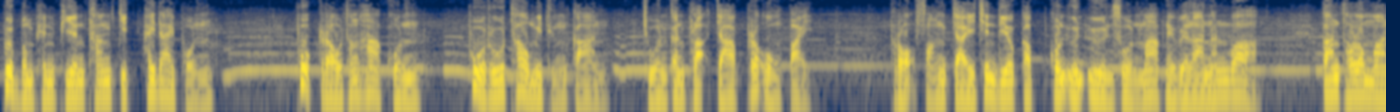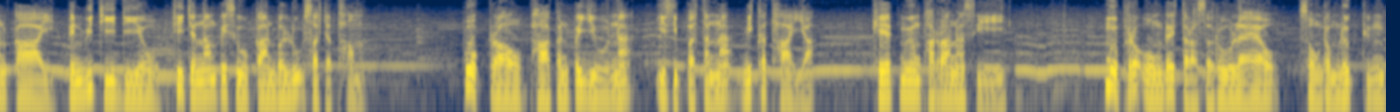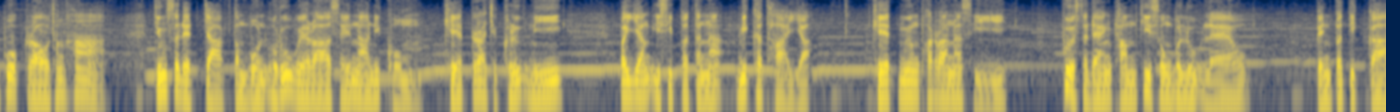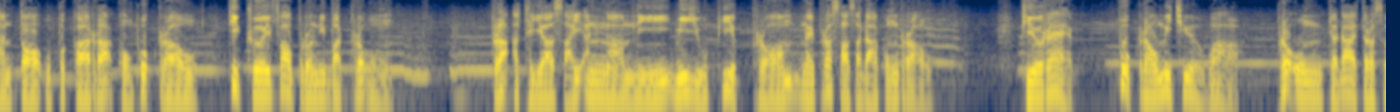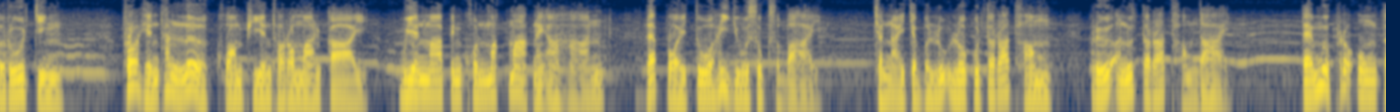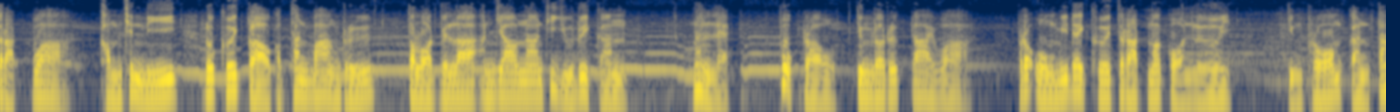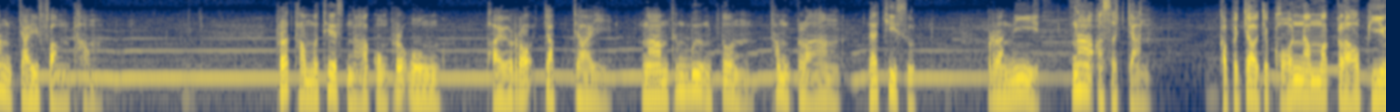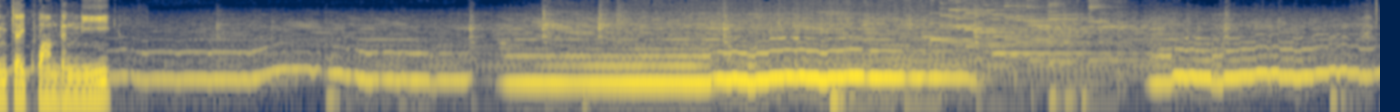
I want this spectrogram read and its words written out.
เพื่อบำเพ็ญเพียรทางจิตให้ได้ผล พวกเราทั้งห้าคน ผู้รู้เท่าไม่ถึงการ ชวนกันพระจากพระองค์ไป เพราะฝังใจเช่นเดียวกับคนอื่นๆ ส่วนมากในเวลานั้นว่า การทรมานกายเป็นวิธีเดียวที่จะนำไปสู่การบรรลุสัจธรรม พวกเราพากันไปอยู่ณอิสิปตนะมิขทายะ เขตเมืองพาราณสี เมื่อพระองค์ได้ตรัสรู้แล้ว ทรงดำลึกถึงพวกเราทั้งห้าจึงเสด็จจากตำบลอรุเวลาเสนานิคม เขตราชคลึนี้ ไปยังอิสิปตนะมิขทายะ เขตเมืองพาราณสี เพื่อแสดงธรรมที่ทรงบรรลุแล้ว เป็นปฏิการต่ออุปการะของพวกเราที่เคยเฝ้าปรนิบัติพระองค์ พระอัธยาศัยอันงามนี้มีอยู่เพียบพร้อมในพระศาสดาของเรา ทีแรกพวกเราไม่เชื่อว่า พระองค์จะได้ตรัสรู้จริง เพราะเห็นท่านเลิกความเพียรทรมานกาย เวียนมาเป็นคนมาก ๆ ในอาหาร และปล่อยตัวให้อยู่สุขสบายฉะไหนจะบรรลุโลกุตรธรรม หรืออนุตตรธรรมได้ แต่เมื่อพระองค์ตรัสว่าคำเช่นนี้เราเคยกล่าวกับท่านบ้างหรือ ตลอดเวลาอันยาวนานที่อยู่ด้วยกัน นั่นแหละ พวกเราจึงระลึกได้ว่า พระองค์มิได้เคยตรัสมาก่อนเลย จึงพร้อมกันตั้งใจฟังธรรม พระธรรมเทศนาของพระองค์ไพเราะจับใจ งามทั้งเบื้องต้น ท่ามกลางและที่สุด ประณีตน่าอัศจรรย์ข้าพเจ้าจะขอนำมากล่าวเพียงใจความดังนี้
